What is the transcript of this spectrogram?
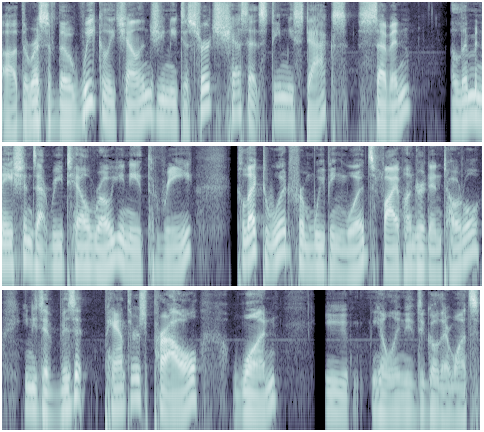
uh, the rest of the weekly challenge, you need to search chests at Steamy Stacks seven. Eliminations at Retail Row, you need three. Collect wood from Weeping Woods, 500 in total. You need to visit Panther's Prowl, 1. You, you only need to go there once.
